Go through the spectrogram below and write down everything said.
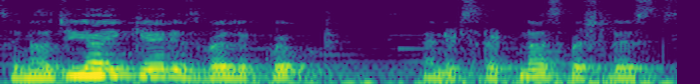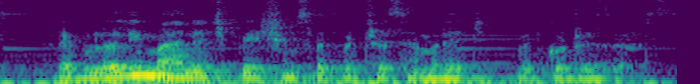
Synergy Eye Care is well equipped and its retina specialists regularly manage patients with vitreous hemorrhage with good results.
